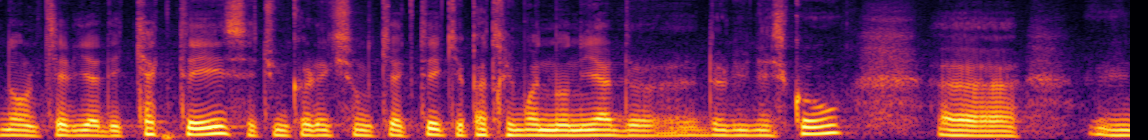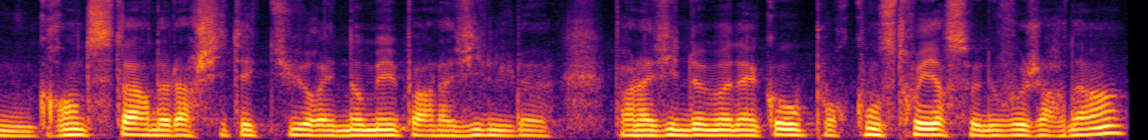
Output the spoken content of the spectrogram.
dans lequel il y a des cactés. C'est une collection de cactés qui est patrimoine mondial de l'UNESCO une grande star de l'architecture est nommée par la ville de, par la ville de Monaco pour construire ce nouveau jardin.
